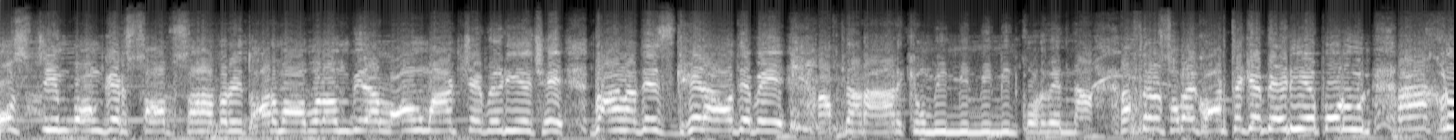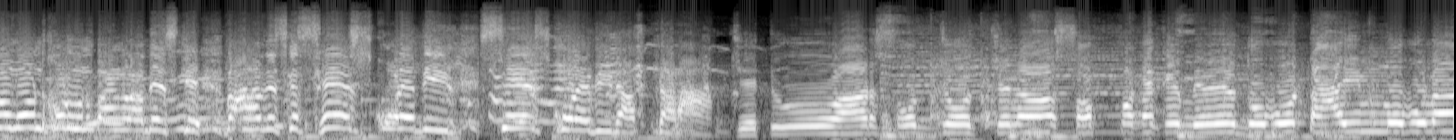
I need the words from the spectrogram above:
পশ্চিমবঙ্গের সব সনাতনী ধর্মাবলম্বীরা লং মার্চে বেরিয়েছে, বাংলাদেশ ঘেরাও দেবে। আপনারা আর কেউ মিন মিন মিন করবেন না। আপনারা সবাই ঘর থেকে বেরিয়ে পড়ুন, আক্রমণ করুন বাংলাদেশকে। বাংলাদেশকে শেষ করে দিন, শেষ করে দিন আপনারা। যেটু আর সহ্য হচ্ছে না, সব কটাকে মেরে দেবো টাইম নেব না,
